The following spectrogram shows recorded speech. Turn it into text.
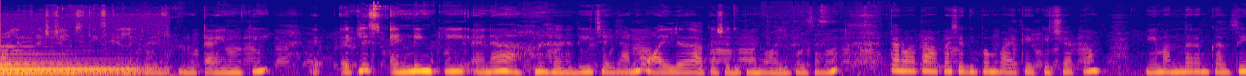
వాళ్ళని ఫ్రెష్ చేయించి తీసుకెళ్ళే రోజు టైంకి అట్లీస్ట్ ఎండింగ్కి అయినా రీచ్ అయ్యాను. ఆయిల్ ఆకాశదీపంలో ఆయిల్ పోసాను. తర్వాత ఆకాశదీపం పైకి ఎక్కించాక మేమందరం కలిసి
